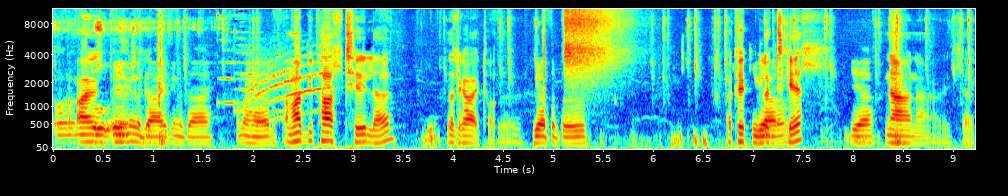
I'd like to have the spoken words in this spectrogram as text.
Bottom. I- he's gonna die. He's gonna die. I'm ahead. I might be past two low. There's a guy at top there. You got the boost. I could You look to him? kiss. Yeah. No, no, he's dead.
